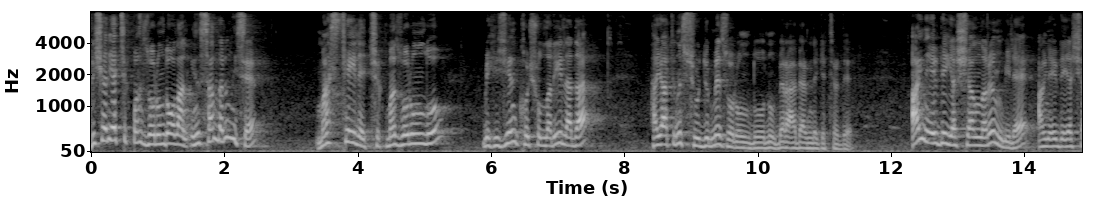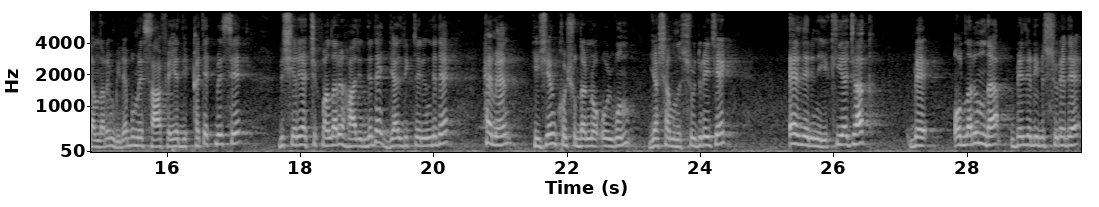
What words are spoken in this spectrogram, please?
Dışarıya çıkmak zorunda olan insanların ise maskeyle çıkma zorunluluğu ve hijyen koşullarıyla da hayatını sürdürme zorunluluğunu beraberinde getirdi. Aynı evde yaşayanların bile, aynı evde yaşayanların bile bu mesafeye dikkat etmesi, dışarıya çıkmaları halinde de geldiklerinde de hemen hijyen koşullarına uygun yaşamını sürdürecek, ellerini yıkayacak ve onların da belirli bir sürede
